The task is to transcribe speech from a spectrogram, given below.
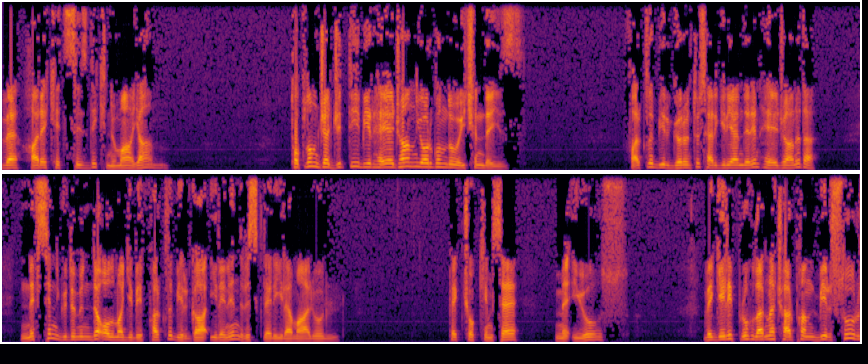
ve hareketsizlik nümayan. Toplumca ciddi bir heyecan yorgunluğu içindeyiz. Farklı bir görüntü sergileyenlerin heyecanı da nefsin güdümünde olma gibi farklı bir gailenin riskleriyle malul. Pek çok kimse meyus ve gelip ruhlarına çarpan bir sur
